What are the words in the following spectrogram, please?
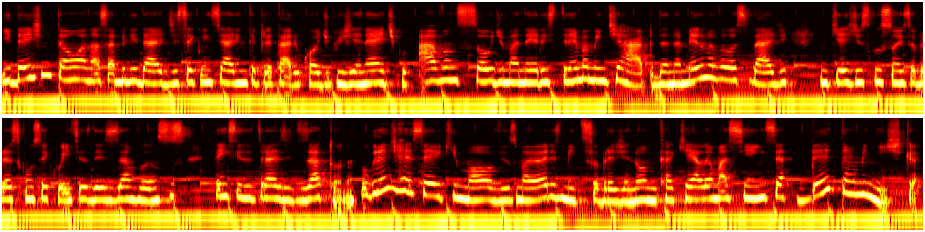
E desde então, a nossa habilidade de sequenciar e interpretar o código genético avançou de maneira extremamente rápida, na mesma velocidade em que as discussões sobre as consequências desses avanços têm sido trazidas à tona. O grande receio que move os maiores mitos sobre a genômica é que ela é uma ciência determinística.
